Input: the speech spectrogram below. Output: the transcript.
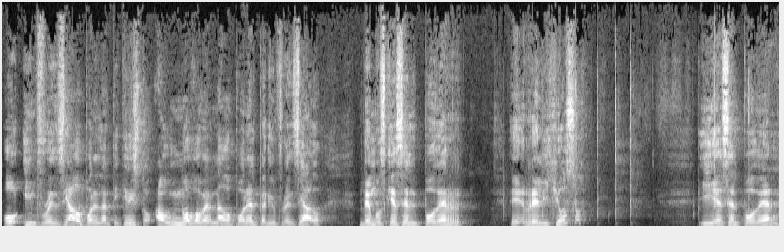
o influenciado por el anticristo, aún no gobernado por él, pero influenciado, vemos que es el poder eh, religioso y es el poder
